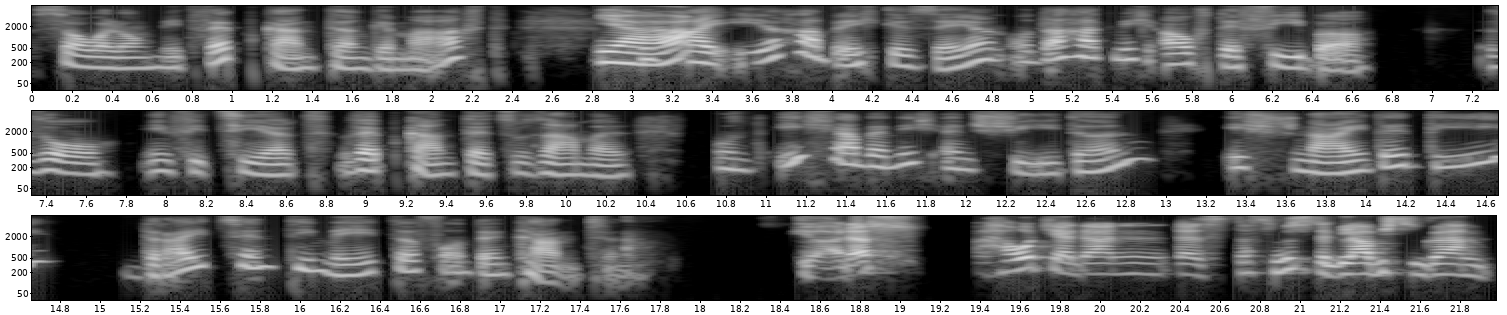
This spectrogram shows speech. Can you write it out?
Sew-Along mit Webkanten gemacht. Ja. Und bei ihr habe ich gesehen und da hat mich auch der Fieber so infiziert, Webkante zu sammeln. Und ich habe mich entschieden, ich schneide die drei Zentimeter von den Kanten. Ja, das haut ja dann, das, das müsste, glaube ich, sogar ein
